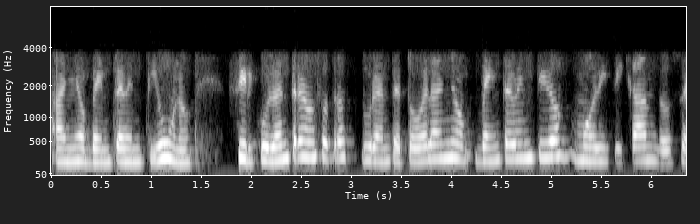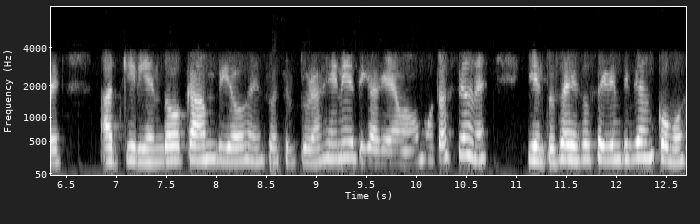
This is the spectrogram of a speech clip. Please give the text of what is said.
año 2021, circuló entre nosotros durante todo el año 2022 modificándose adquiriendo cambios en su estructura genética que llamamos mutaciones y entonces esos se identifican como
